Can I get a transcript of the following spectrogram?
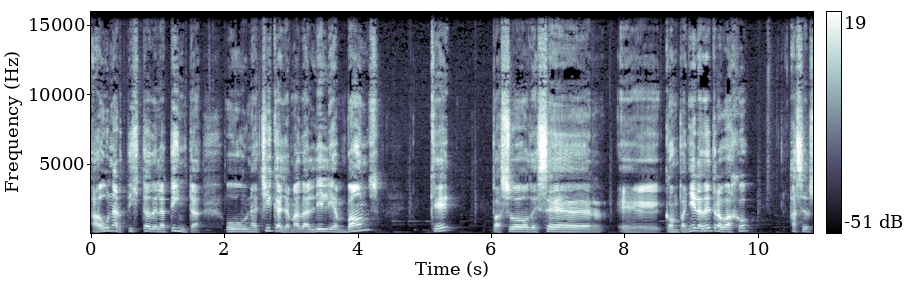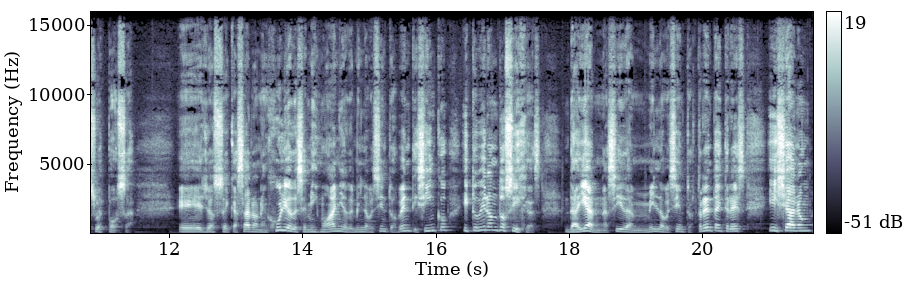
a un artista de la tinta, una chica llamada Lillian Bones, que pasó de ser eh, compañera de trabajo a ser su esposa. Ellos se casaron en julio de ese mismo año de 1925 y tuvieron dos hijas, Diane, nacida en 1933, y Sharon,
